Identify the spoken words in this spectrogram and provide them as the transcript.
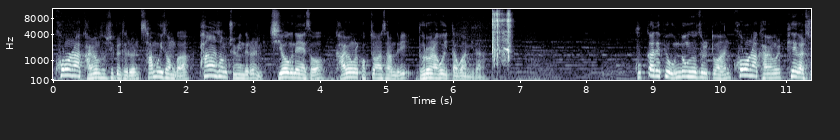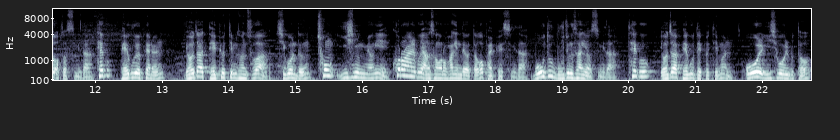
코로나 감염 소식을 들은 사무이섬과 팡안섬 주민들은 지역 내에서 감염을 걱정한 사람들이 늘어나고 있다고 합니다. 국가대표 운동선수들 또한 코로나 감염을 피해갈 수 없었습니다. 태국 배구협회는 여자 대표팀 선수와 직원 등 총 26명이 코로나19 양성으로 확인되었다고 발표했습니다. 모두 무증상이었습니다. 태국 여자 배구 대표팀은 5월 25일부터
